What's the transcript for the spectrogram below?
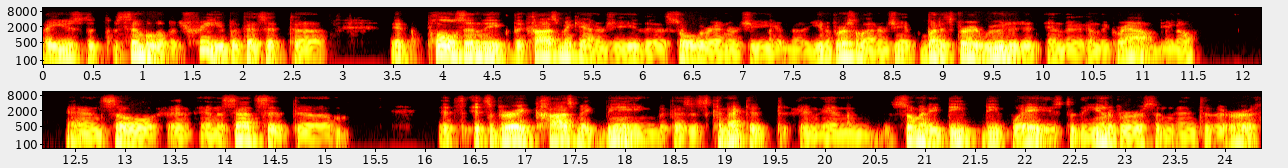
I, I used the symbol of a tree because it uh, it pulls in the the cosmic energy, the solar energy, and the universal energy, but it's very rooted in, in the in the ground, you know. And so, in, in a sense, it um, it's it's a very cosmic being because it's connected in in so many deep deep ways to the universe and and to the earth.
